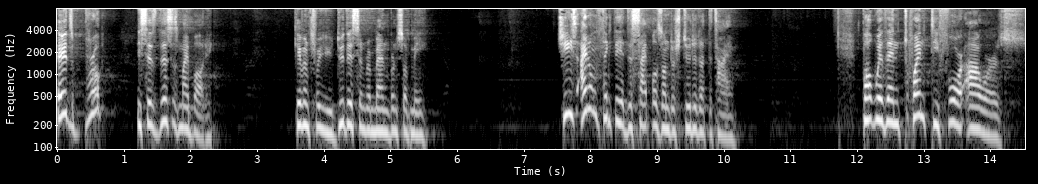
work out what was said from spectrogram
It's broke. He says, This is my body given for you. Do this in remembrance of me. Jesus, I don't think the disciples understood it at the time. But within 24 hours,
